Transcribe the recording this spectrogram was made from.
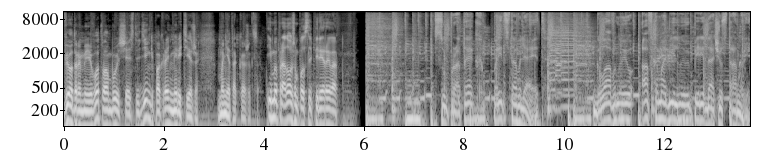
ведрами, и вот вам будет счастье. Деньги, по крайней мере, те же. Мне так кажется. И мы продолжим после перерыва. Супротек представляет главную автомобильную передачу страны.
